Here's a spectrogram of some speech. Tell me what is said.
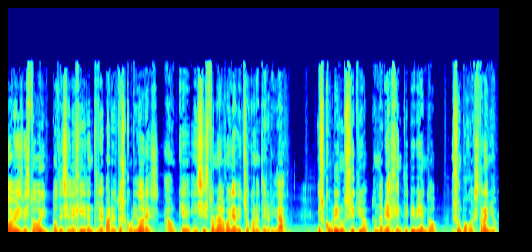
Como habéis visto hoy, podéis elegir entre varios descubridores, aunque insisto en algo ya dicho con anterioridad. Descubrir un sitio donde había gente viviendo es un poco extraño.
